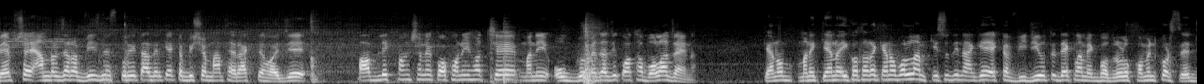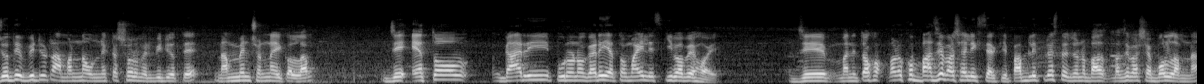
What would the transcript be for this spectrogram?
ব্যবসায় আমরা যারা বিজনেস করি তাদেরকে একটা বিষয় মাথায় রাখতে হয় যে পাবলিক ফাংশনে কখনোই হচ্ছে মানে উগ্র মেজাজি কথা বলা যায় না। কেন মানে কেন এই কথাটা কেন বললাম? কিছুদিন আগে একটা ভিডিওতে দেখলাম এক ভদ্রলোক কমেন্ট করছে, যদিও ভিডিওটা আমার না, অন্য একটা শোরুমের ভিডিওতে নাম মেনশন নাই করলাম, যে এত গাড়ি, পুরনো গাড়ি, এত মাইলেজ কীভাবে হয়? যে মানে তখন মানে খুব বাজে ভাষায় লিখছে আর কি পাবলিক প্লেস তো জন্য বাজে ভাষায় বললাম না।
